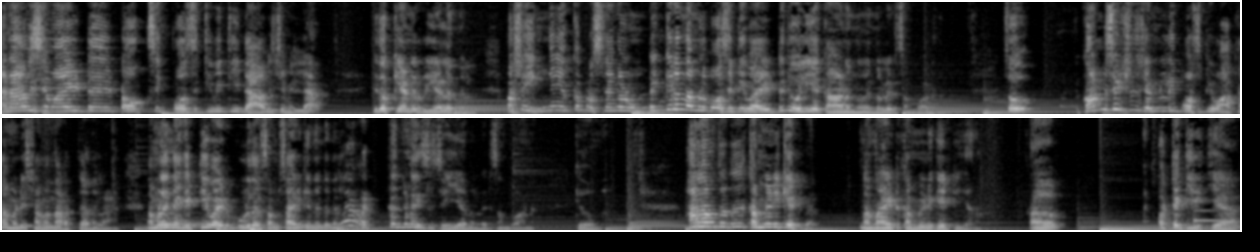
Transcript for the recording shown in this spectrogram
അനാവശ്യമായിട്ട് ടോക്സിക് പോസിറ്റിവിറ്റിന്റെ ആവശ്യമില്ല. ഇതൊക്കെയാണ് റിയൽ എന്നുള്ളത്. പക്ഷെ ഇങ്ങനെയൊക്കെ പ്രശ്നങ്ങൾ ഉണ്ടെങ്കിലും നമ്മൾ പോസിറ്റീവായിട്ട് ജോലിയെ കാണുന്നു എന്നുള്ളൊരു സംഭവമാണ്. സോ കോൺവെർസേഷൻ ജനറലി പോസിറ്റീവ് ആക്കാൻ വേണ്ടി ശ്രമം നടത്തുക എന്നുള്ളതാണ്. നമ്മൾ നെഗറ്റീവായിട്ട് കൂടുതൽ സംസാരിക്കുന്നുണ്ടെന്നുള്ള റെക്കഗ്നൈസ് ചെയ്യുക എന്നുള്ളൊരു സംഭവമാണ് എനിക്ക് തോന്നുന്നത്. ആറാമത്തത് കമ്മ്യൂണിക്കേറ്റ് വെൽ നന്നായിട്ട് കമ്മ്യൂണിക്കേറ്റ് ചെയ്യുക. ഒറ്റയ്ക്കിരിക്കുക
